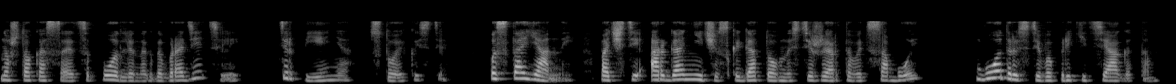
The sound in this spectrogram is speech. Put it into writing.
Но что касается подлинных добродетелей, терпения, стойкости, постоянной, почти органической готовности жертвовать собой, бодрости вопреки тяготам,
